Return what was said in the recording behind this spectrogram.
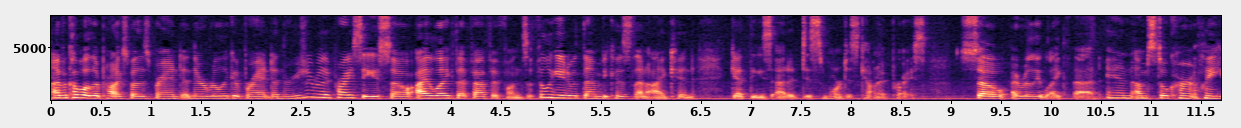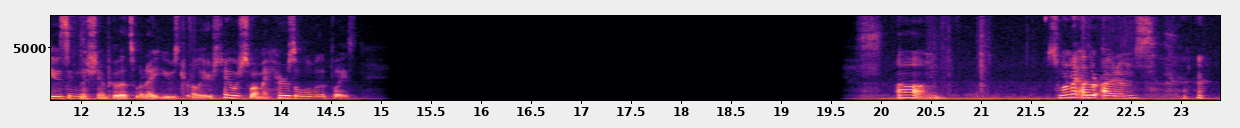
I have a couple other products by this brand and they're a really good brand and they're usually really pricey so I like that FabFitFun's affiliated with them because then I can get these at a dis more discounted price. So I really like that and I'm still currently using the shampoo that's what I used earlier today which is why my hair's all over the place. Um, so one of my other items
